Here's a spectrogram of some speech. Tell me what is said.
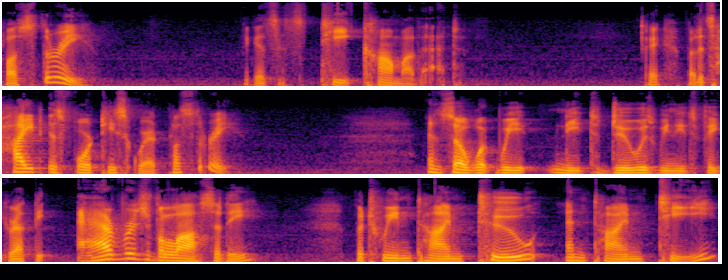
plus 3. I guess it's t comma that. Okay, but its height is 4t squared plus 3. And so what we need to do is we need to figure out the average velocity between time 2 and time t.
